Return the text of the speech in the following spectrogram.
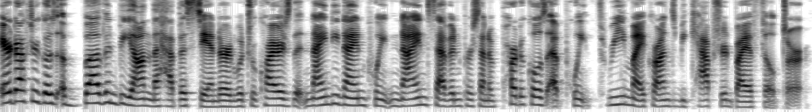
Air Doctor goes above and beyond the HEPA standard, which requires that 99.97% of particles at 0.3 microns be captured by a filter.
